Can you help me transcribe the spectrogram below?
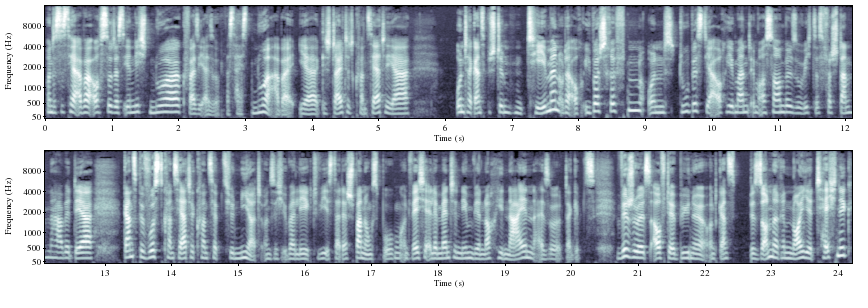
Und es ist ja aber auch so, dass ihr nicht nur quasi, also was heißt nur, aber ihr gestaltet Konzerte ja unter ganz bestimmten Themen oder auch Überschriften. Und du bist ja auch jemand im Ensemble, so wie ich das verstanden habe, der ganz bewusst Konzerte konzeptioniert und sich überlegt, wie ist da der Spannungsbogen und welche Elemente nehmen wir noch hinein. Also da gibt's Visuals auf der Bühne und ganz besondere neue Technik.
